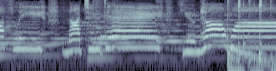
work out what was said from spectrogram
Softly, not today, you know why.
